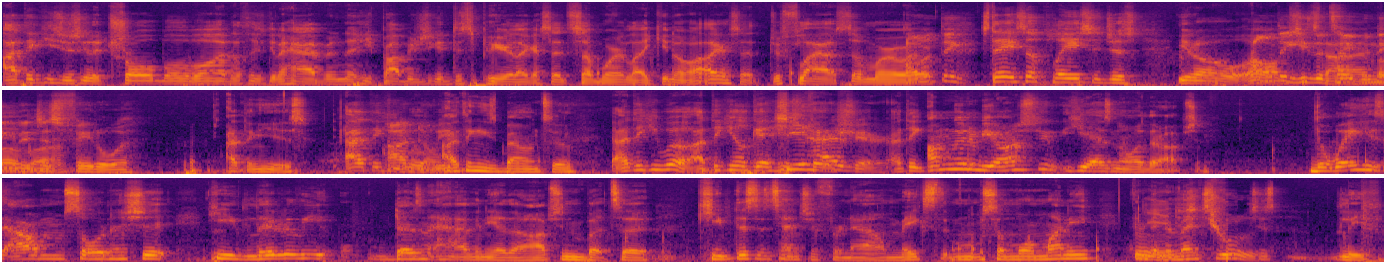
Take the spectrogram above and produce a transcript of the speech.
I think he's just gonna troll blah blah. blah nothing's gonna happen. Then he's probably just gonna disappear. Like I said, somewhere like you know, like I said, just fly out somewhere or I don't think- stay someplace and just you know. I oh, don't think he's the type of blah, nigga to just fade away. I think he is. I think he I will don't. be. I think he's bound to. I think he will. I think he'll get his He fair has- share. I think. I'm gonna be honest with you. He has no other option. The way his album sold and shit, he literally doesn't have any other option but to keep this attention for now, make some more money, and Yeah, then eventually cruise. just leave.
